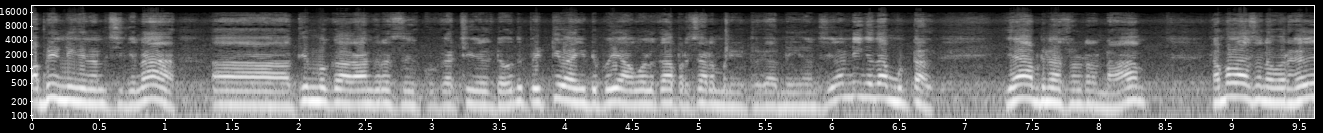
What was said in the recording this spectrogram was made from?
அப்படின்னு நீங்கள் நினச்சிங்கன்னா திமுக காங்கிரஸ் கட்சிகள்கிட்ட வந்து பெட்டி வாங்கிட்டு போய் அவங்களுக்காக பிரச்சாரம் பண்ணிக்கிட்டு இருக்காரு நீங்கள் நினச்சிங்கன்னா நீங்கள் தான் முட்டாள். ஏன் அப்படி நான் சொல்கிறேன்னா கமல்ஹாசன் அவர்கள்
